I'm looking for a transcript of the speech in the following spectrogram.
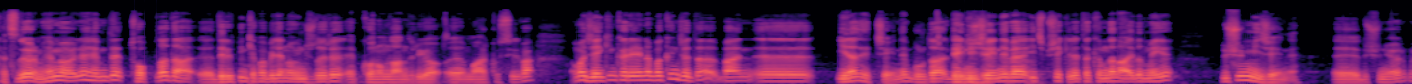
Katılıyorum. Hem öyle hem de topla da e, dribbling yapabilen oyuncuları hep konumlandırıyor e, Marco Silva. Ama Cenk'in kariyerine bakınca da ben e, inat edeceğini, burada deneyeceğini ve hiçbir şekilde takımdan ayrılmayı düşünmeyeceğini e, düşünüyorum.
